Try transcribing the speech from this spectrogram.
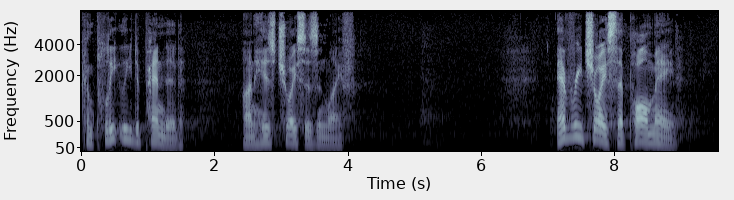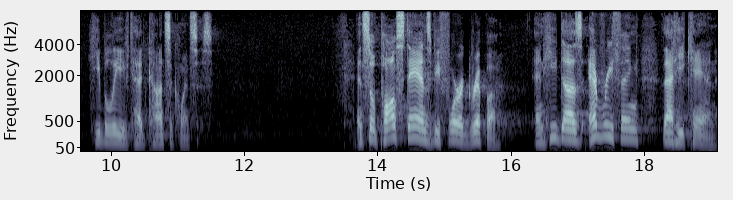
completely depended on his choices in life. Every choice that Paul made, he believed had consequences. And so Paul stands before Agrippa and he does everything that he can.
